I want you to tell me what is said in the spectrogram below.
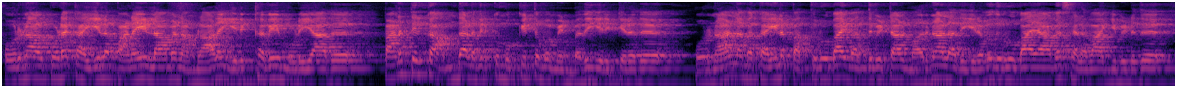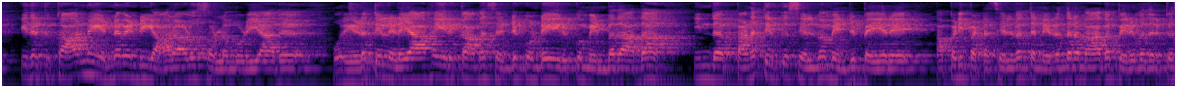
ஒரு நாள் கூட கையில் பணம் இல்லாமல் நம்மளால் இருக்கவே முடியாது. பணத்திற்கு அந்த அளவிற்கு முக்கியத்துவம் என்பது இருக்கிறது. ஒரு நாள் நம்ம கையில் பத்து ரூபாய் வந்துவிட்டால் மறுநாள் அது இருபது ரூபாயாக செலவாகி விடுது. இதற்கு காரணம் என்னவென்று யாராலும் சொல்ல முடியாது. ஒரு இடத்தில் நிலையாக இருக்காமல் சென்று கொண்டே இருக்கும் என்பதால் தான் இந்த பணத்திற்கு செல்வம் என்று பெயரே. அப்படிப்பட்ட செல்வத்தை நிரந்தரமாக பெறுவதற்கு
